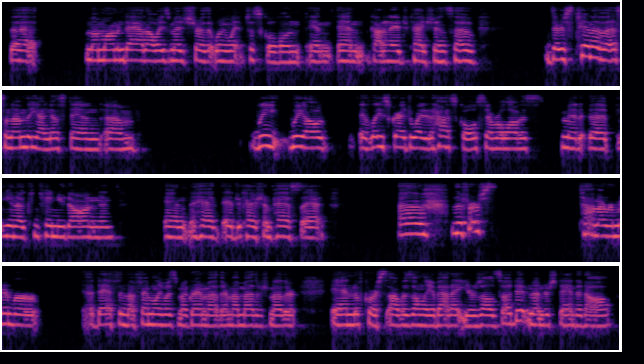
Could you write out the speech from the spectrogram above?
but my mom and dad always made sure that we went to school and and and got an education. So there's ten of us, and I'm the youngest, and um, we we all at least graduated high school. Several of us, met, uh, you know, continued on and and had education past that. Uh, the first time I remember a death in my family was my grandmother, my mother's mother, and of course I was only about eight years old, so I didn't understand at all,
